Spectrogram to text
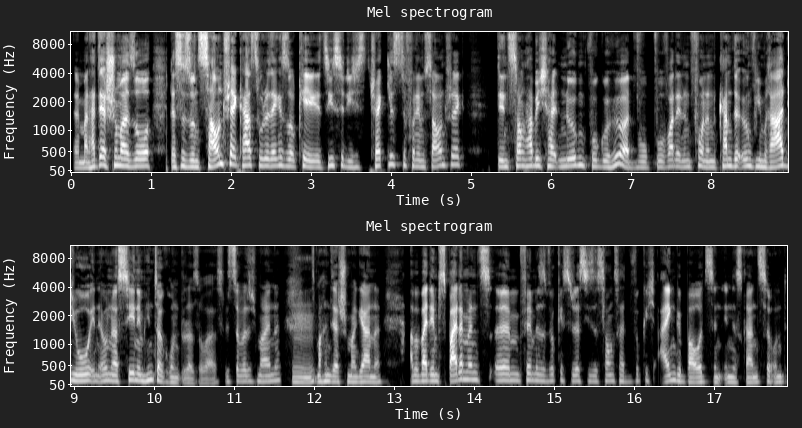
Äh, Man hat ja schon mal so, dass du so einen Soundtrack hast, wo du denkst, okay, jetzt siehst du die Trackliste von dem Soundtrack, den Song habe ich halt nirgendwo gehört. Wo, wo war der denn vor? Und dann kam der irgendwie im Radio in irgendeiner Szene im Hintergrund oder sowas. Wisst ihr, was ich meine? Mhm. Das machen sie ja schon mal gerne. Aber bei dem Spider-Man-Film ist es wirklich so, dass diese Songs halt wirklich eingebaut sind in das Ganze und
